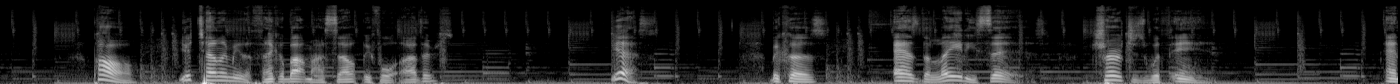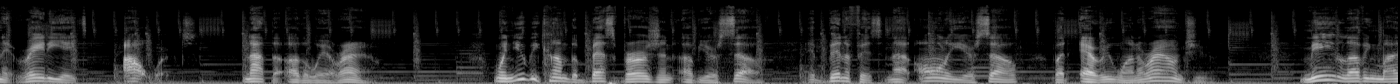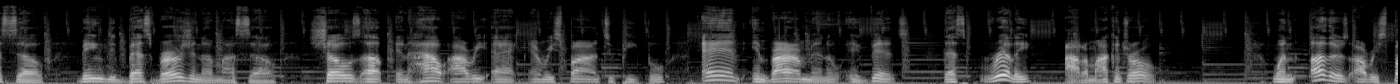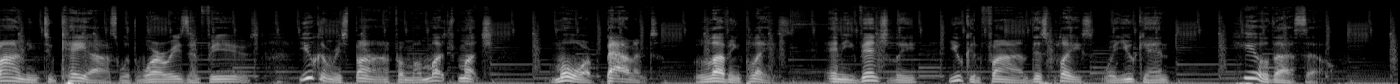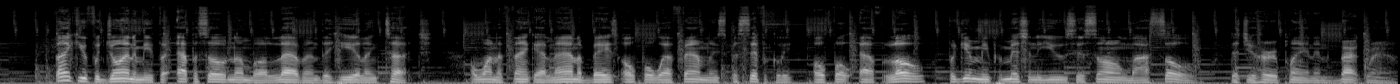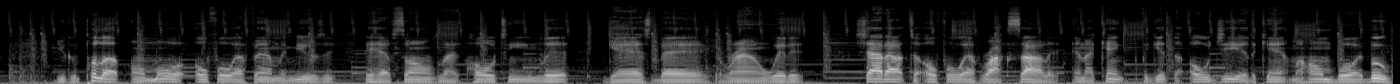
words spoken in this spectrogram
Paul, you're telling me to think about myself before others? Yes. Because, as the lady says, church is within and it radiates outwards, not the other way around. When you become the best version of yourself, it benefits not only yourself, but everyone around you. Me loving myself, being the best version of myself, shows up in how I react and respond to people and environmental events that's really out of my control. When others are responding to chaos with worries and fears, you can respond from a much, much more balanced, loving place. And eventually, you can find this place where you can heal thyself. Thank you for joining me for episode number 11, The Healing Touch. I want to thank Atlanta based O4F family, specifically O4F Low, for giving me permission to use his song My Soul that you heard playing in the background. You can pull up on more O4F family music. They have songs like Whole Team Lit, Gas Bag, Around With It, Shout out to O4F Rock Solid, and I can't forget the OG of the camp, my homeboy Boo.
